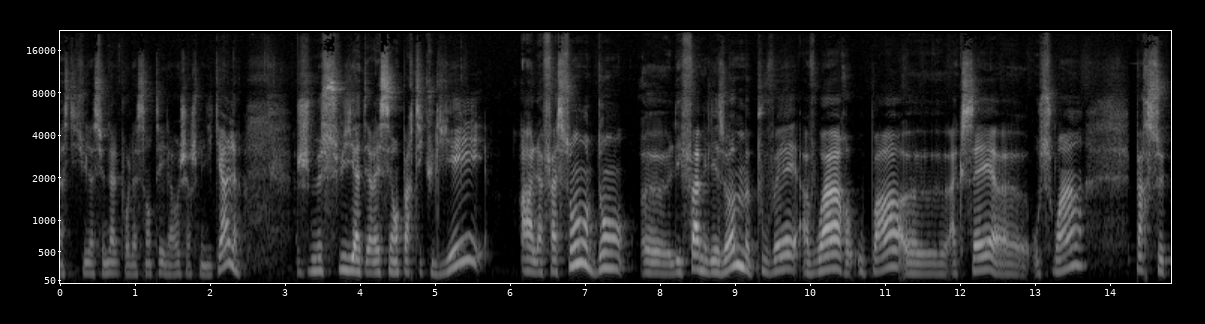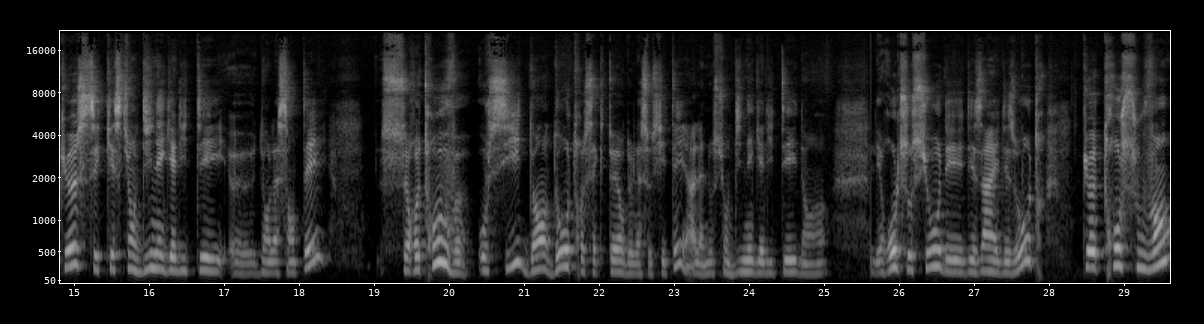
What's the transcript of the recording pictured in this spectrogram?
Institut national pour la santé et la recherche médicale, je me suis intéressée en particulier à la façon dont les femmes et les hommes pouvaient avoir ou pas accès aux soins, parce que ces questions d'inégalité euh, dans la santé se retrouvent aussi dans d'autres secteurs de la société, hein, la notion d'inégalité dans les rôles sociaux des, uns et des autres, que trop souvent,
